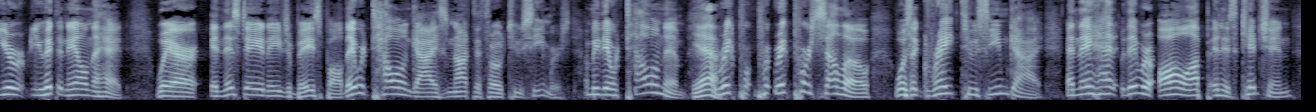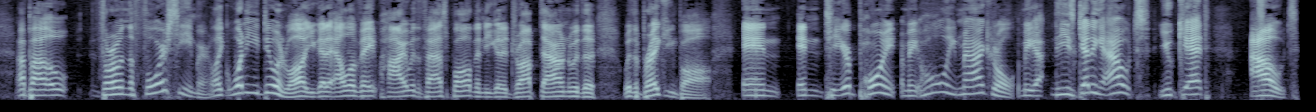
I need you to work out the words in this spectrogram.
you're you hit the nail on the head. Where in this day and age of baseball, they were telling guys not to throw two seamers. I mean, they were telling them. Yeah. Rick Rick Porcello was a great two seam guy, and they had they were all up in his kitchen about throwing the four seamer. Like, what are you doing? Well, you got to elevate high with the fastball, then you got to drop down with the with the breaking ball. And and to your point, I mean, holy mackerel! I mean, he's getting outs. You get out.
